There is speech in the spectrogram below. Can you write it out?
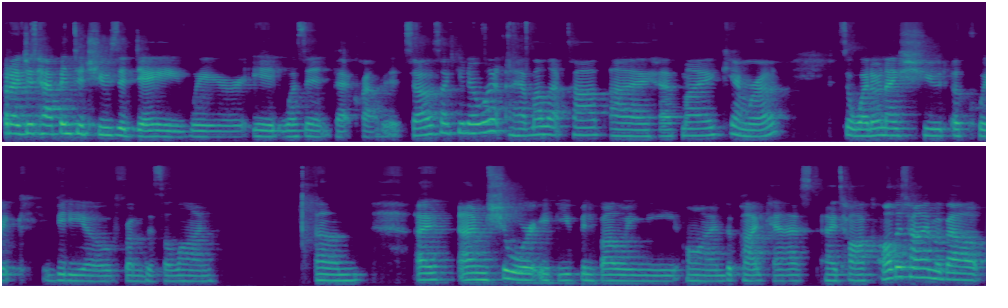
But I just happened to choose a day where it wasn't that crowded. So I was like, you know what? I have my laptop, I have my camera. So why don't I shoot a quick video from the salon? Um, I, I'm sure if you've been following me on the podcast, I talk all the time about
